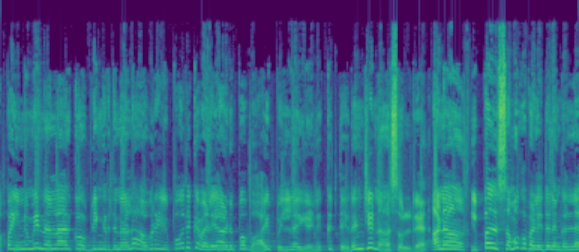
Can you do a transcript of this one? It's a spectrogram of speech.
அப்ப இன்னுமே நல்லா இருக்கும் அப்படிங்கறதுனால அவரை இப்போதைக்கு வெளியே அனுப்ப வாய்ப்பு இல்லை. எனக்கு தெரிஞ்சு நான் சொல்றேன். ஆனா இப்ப சமூக வலைதளங்கள்ல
